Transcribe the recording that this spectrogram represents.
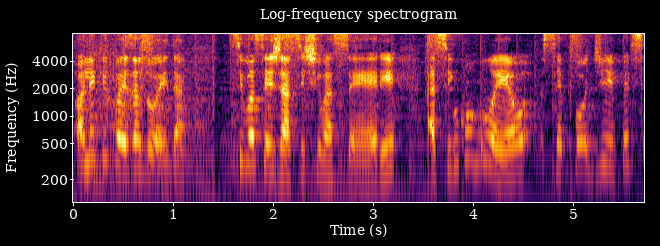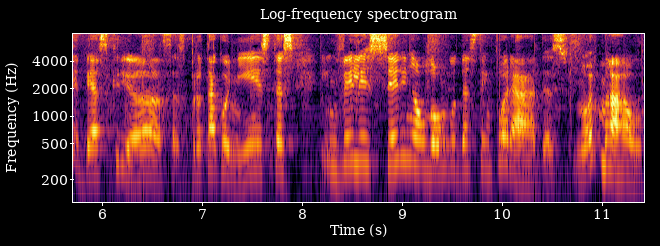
Olha que coisa doida. Se você já assistiu a série, Assim como eu, você pôde perceber as crianças, protagonistas, envelhecerem ao longo das temporadas. Normal.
